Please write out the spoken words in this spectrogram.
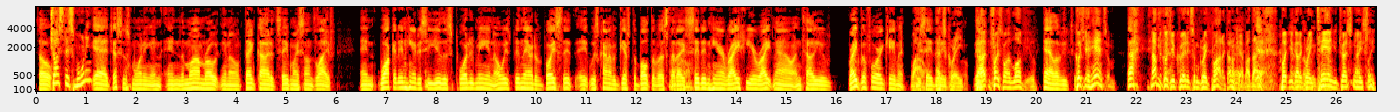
So Just this morning. yeah, just this morning, and and the mom wrote, you know, thank God it saved my son's life. And walking in here to see you that supported me and always been there to voice it, it was kind of a gift to both of us that Oh. I sit in here right here, right now, and tell you right before I came in. Wow, we saved the that's eight great. Yeah, Uh, first of all, I love you yeah, I love you too. because you're handsome. Not because you created some great product. I don't care about that. Yeah. But you got a great tan. deal. You dress nicely.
